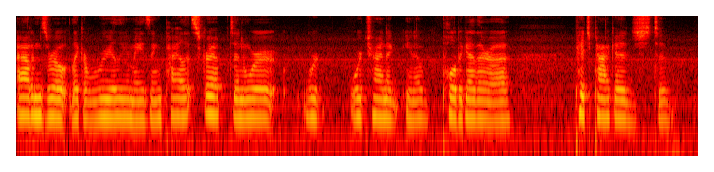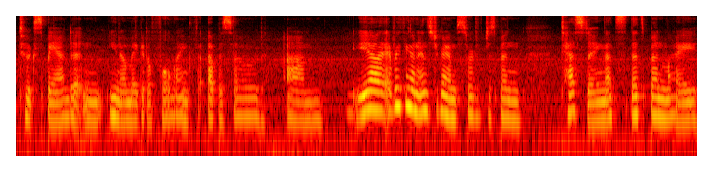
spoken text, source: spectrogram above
adams wrote like a really amazing pilot script and we're we're we're trying to you know pull together a pitch package to to expand it and you know make it a full length episode. Um yeah everything on instagram's sort of just been testing. That's that's been my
